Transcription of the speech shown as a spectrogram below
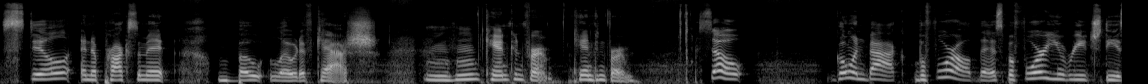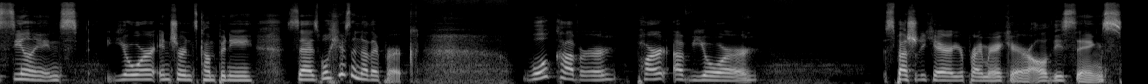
still an approximate boatload of cash Mm, Can confirm. can confirm. So, going back before all this, before you reach these ceilings, your insurance company says, "Well, here's another perk. We'll cover part of your specialty care, your primary care, all of these things."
